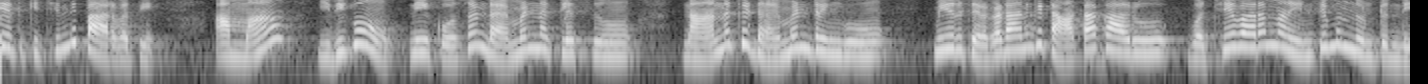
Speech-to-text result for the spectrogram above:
చేతికిచ్చింది పార్వతి. అమ్మా ఇదిగో నీకోసం డైమండ్ నెక్లెస్ నాన్నకి డైమండ్ రింగు మీరు తిరగడానికి టాటా కారు వచ్చే వారం మన ఇంటి ముందు ఉంటుంది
